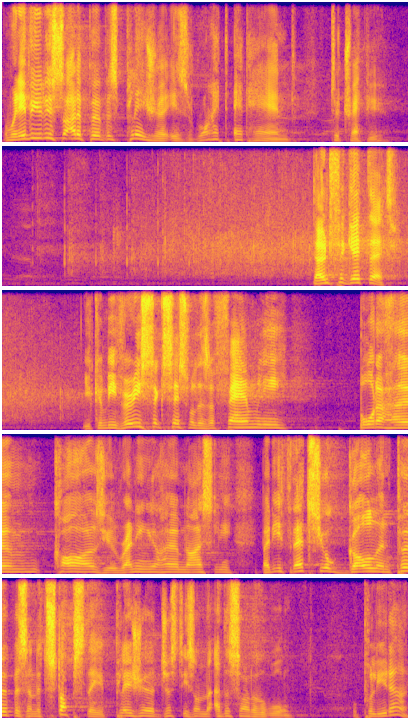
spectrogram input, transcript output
And whenever you lose sight of purpose, pleasure is right at hand to trap you. Don't forget that. You can be very successful as a family, bought a home, cars, you're running your home nicely. But if that's your goal and purpose and it stops there, pleasure just is on the other side of the wall, will pull you down.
